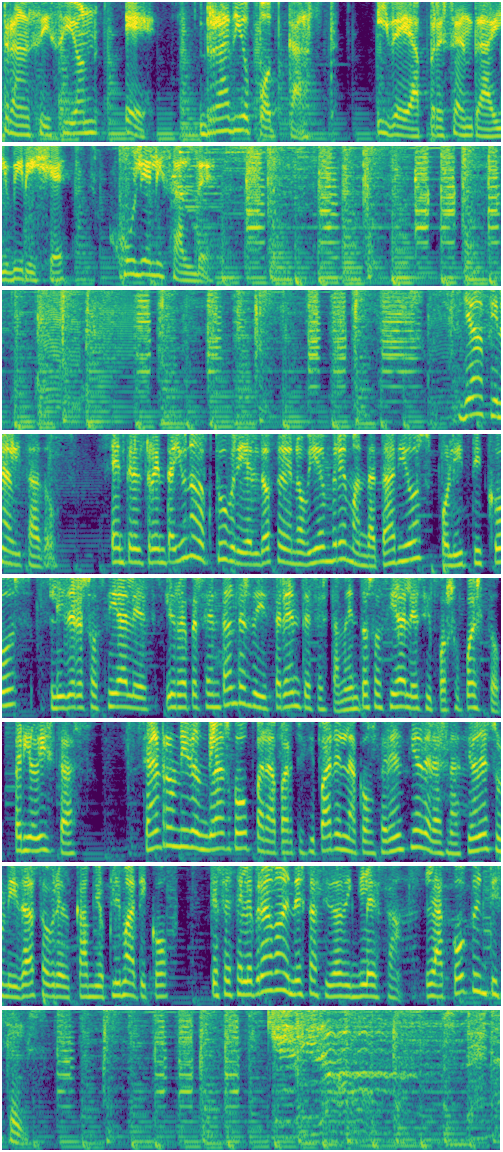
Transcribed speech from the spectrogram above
Transición E, Radio Podcast. Idea, presenta y dirige Julia Elizalde. Ya ha finalizado. Entre el 31 de octubre y el 12 de noviembre, mandatarios, políticos, líderes sociales y representantes de diferentes estamentos sociales y, por supuesto, periodistas se han reunido en Glasgow para participar en la conferencia de las Naciones Unidas sobre el Cambio Climático que se celebraba en esta ciudad inglesa, la COP26.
